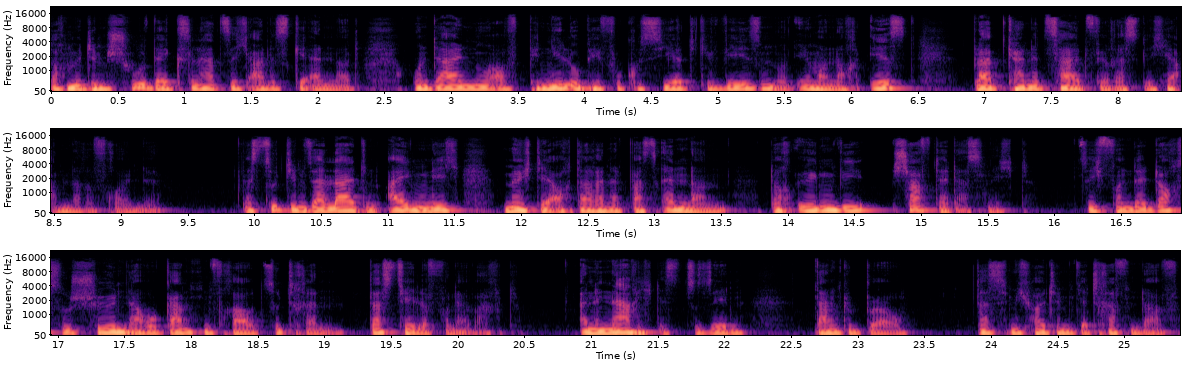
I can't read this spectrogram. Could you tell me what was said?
Doch mit dem Schulwechsel hat sich alles geändert. Und da er nur auf Penelope fokussiert gewesen und immer noch ist, bleibt keine Zeit für restliche andere Freunde. Das tut ihm sehr leid und eigentlich möchte er auch daran etwas ändern, doch irgendwie schafft er das nicht, sich von der doch so schön arroganten Frau zu trennen. Das Telefon erwacht. Eine Nachricht ist zu sehen. Danke, Bro, dass ich mich heute mit dir treffen darf.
